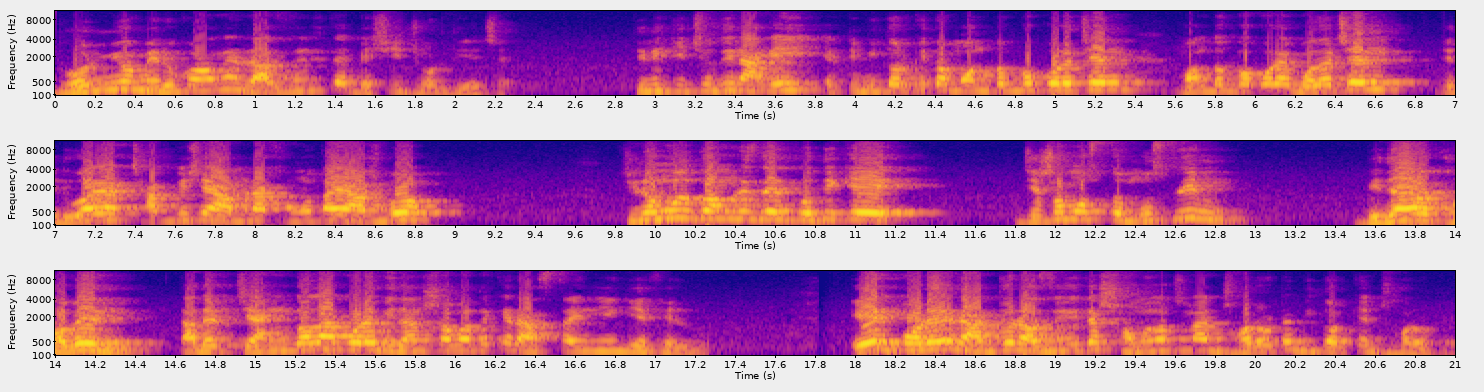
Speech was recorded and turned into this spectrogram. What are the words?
ধর্মীয় মেরুকরণের রাজনীতিতে বেশি জোর দিয়েছে। তিনি কিছুদিন আগেই একটি বিতর্কিত মন্তব্য করেছেন, মন্তব্য করে বলেছেন যে দু হাজার ছাব্বিশে আমরা ক্ষমতায় আসব। তৃণমূল কংগ্রেসের প্রতীকে যে সমস্ত মুসলিম বিধায়ক হবেন, তাদের চ্যাংদলা করে বিধানসভা থেকে রাস্তায় নিয়ে গিয়ে ফেলব। এরপরে রাজ্য রাজনীতিতে সমালোচনার ঝড় ঝড়োটে বিতর্কের ঝড়োটে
